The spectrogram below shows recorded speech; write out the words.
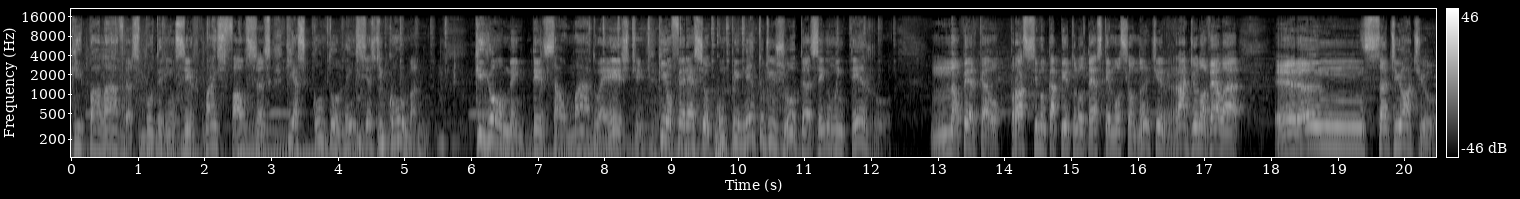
Que palavras poderiam ser mais falsas que as condolências de Coleman? Que homem desalmado é este que oferece o cumprimento de Judas em um enterro? Não perca o próximo capítulo desta emocionante radionovela Herança de Ódio.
